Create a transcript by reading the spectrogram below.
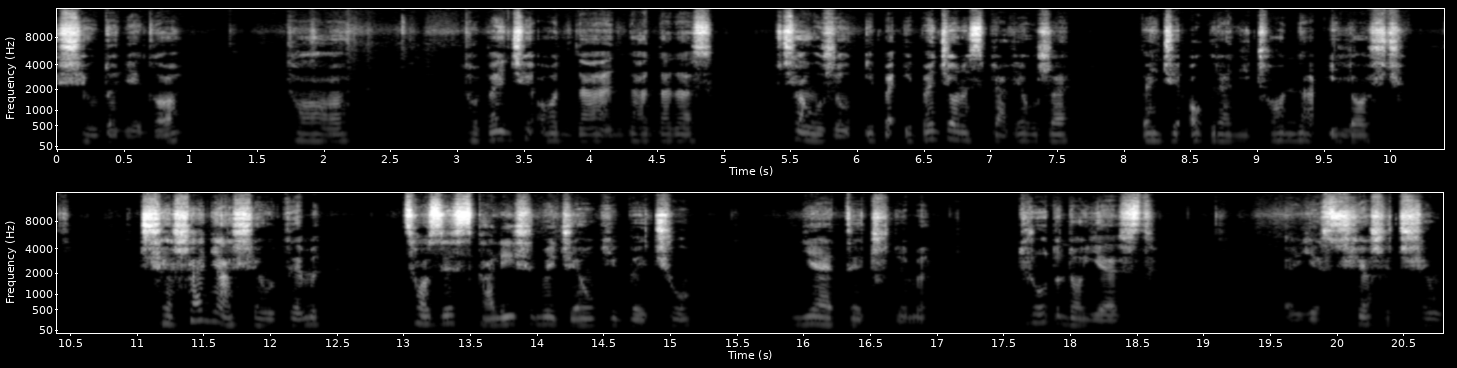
się do niego, to, to będzie on na, na, na nas ciążył i, be, i będzie on sprawiał, że będzie ograniczona ilość cieszenia się tym, co zyskaliśmy dzięki byciu nieetycznym. Trudno jest, jest cieszyć się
